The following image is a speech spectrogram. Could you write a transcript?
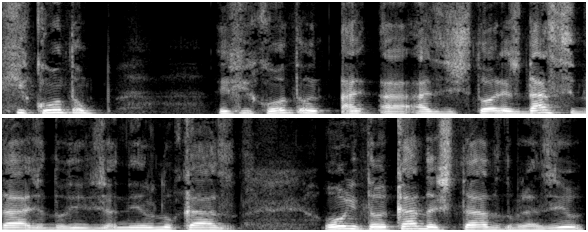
que contam e que contam a, a, as histórias da cidade do Rio de Janeiro, no caso. Ou então cada estado do Brasil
